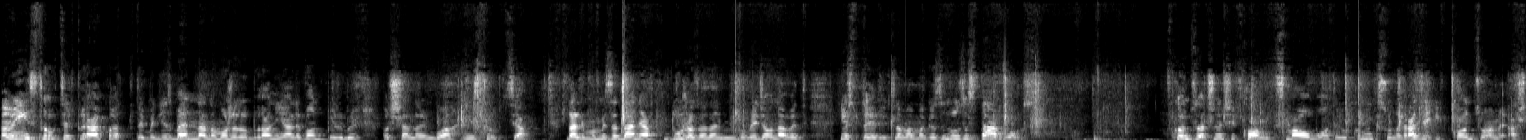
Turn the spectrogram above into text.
Mamy instrukcję, która akurat tutaj będzie zbędna, no może do broni, ale wątpię, żeby potrzebna im była instrukcja. Dalej mamy zadania, dużo zadań bym powiedział nawet. Jest tutaj reklama magazynu ze Star Wars. W końcu zaczyna się komiks. Mało było tego komiksu na razie i w końcu mamy aż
